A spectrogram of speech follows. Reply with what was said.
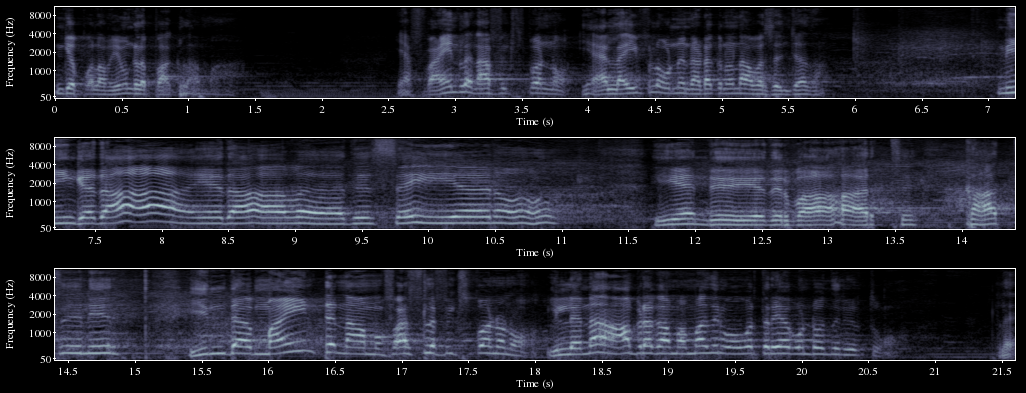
இங்கே போகலாமா இவங்களை பார்க்கலாமா? என் ஃபைனில் நான் ஃபிக்ஸ் பண்ணோம் என் லைஃப்பில் ஒன்று நடக்கணும்னு அவர் செஞ்சாதான். நீங்க தான் ஏதாவது செய்யணும் என்று எதிர்பார்த்து காத்து நிற் இந்த மைண்டை நாம ஃபர்ஸ்ட்ல ஃபிக்ஸ் பண்ணணும். இல்லைன்னா ஆபிரகாம மாதிரி ஒவ்வொருத்தரையா கொண்டு வந்து நிறுத்துவோம். இல்லை.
